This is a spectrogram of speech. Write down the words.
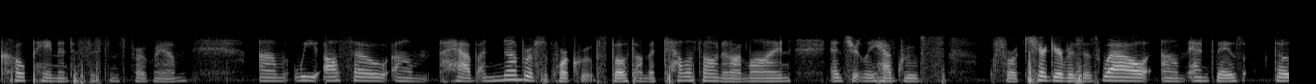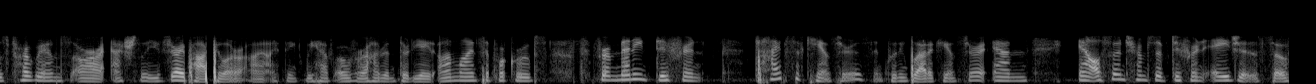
co-payment assistance program. Um, we also um, have a number of support groups, both on the telephone and online, and certainly have groups for caregivers as well. Um, and those those programs are actually very popular. I, I think we have over 138 online support groups for many different types of cancers, including bladder cancer, and and also in terms of different ages. So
